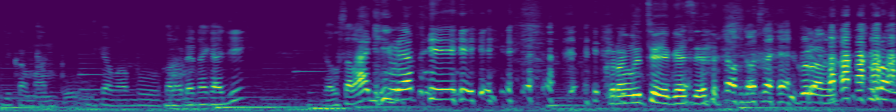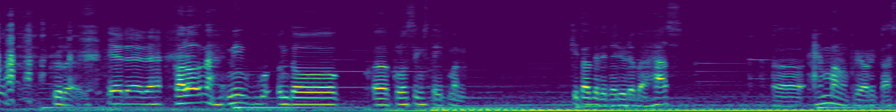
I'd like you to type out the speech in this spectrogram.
jika mampu jika mampu. Kalau udah naik haji, nggak usah lagi berarti. kurang lucu ya guys ya Oh, nggak usah ya. kurang kurang kurang Ya udah udah. kalau nah ini gua, untuk uh, closing statement kita dari tadi udah bahas uh, emang prioritas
